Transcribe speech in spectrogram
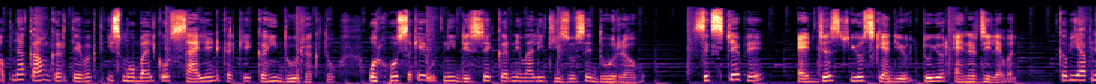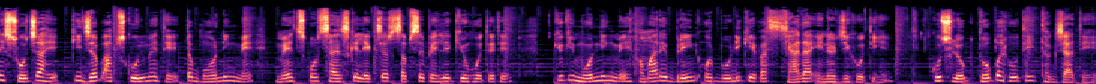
अपना काम करते वक्त इस मोबाइल को साइलेंट करके कहीं दूर रख दो और हो सके उतनी डिस्ट्रैक्ट करने वाली चीज़ों से दूर रहो। सिक्स स्टेप है adjust your schedule to your energy level कभी आपने सोचा है कि जब आप स्कूल में थे, तब मॉर्निंग में मैथ्स और साइंस के लेक्चर सबसे पहले क्यों होते थे? क्योंकि मॉर्निंग में हमारे ब्रेन और बॉडी के पास ज़्यादा एनर्जी होती है। कुछ लोग दोपहर होते ही थक जाते हैं।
